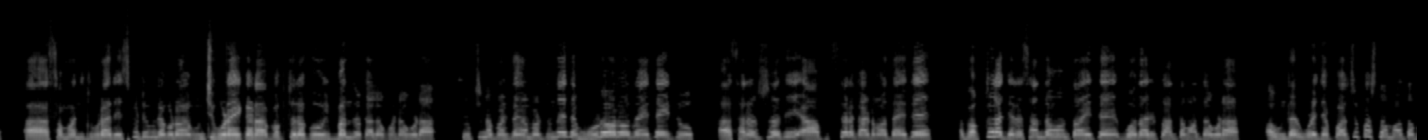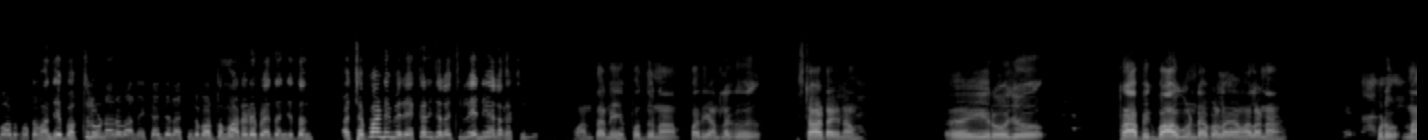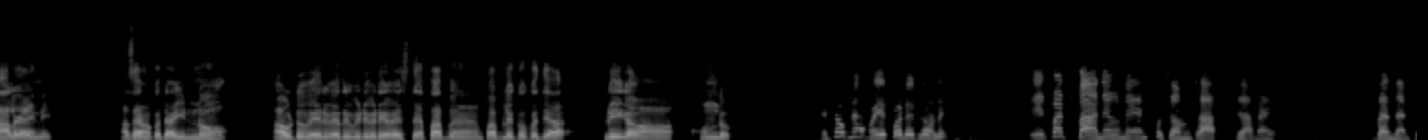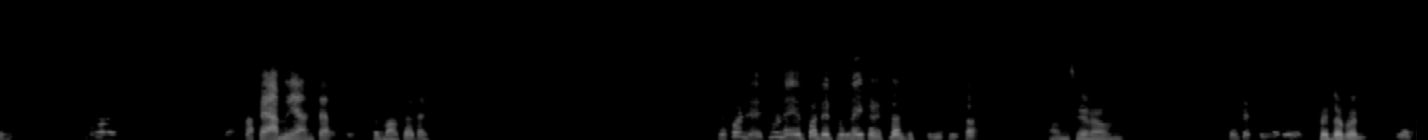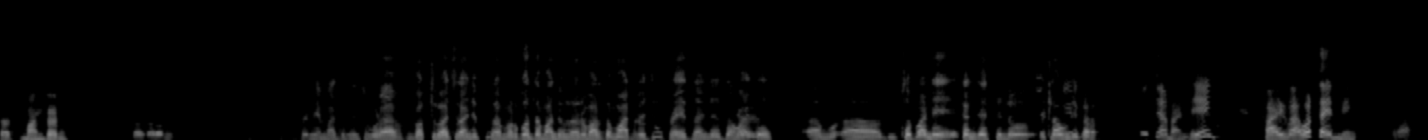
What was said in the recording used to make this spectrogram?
సంబంధించి కూడా రెస్క్యూ టీంలు కూడా ఉంచి కూడా ఇక్కడ భక్తులకు ఇబ్బందులు కలగకుండా కూడా చూస్తున్న పరిస్థితి కనబడుతుంది. అయితే మూడో రోజు అయితే ఇటు ఆ సరస్వతి ఆ పుష్కర ఘాట్ వద్ద అయితే భక్తుల జనసందోహంతో అయితే గోదావరి ప్రాంతం అంతా కూడా ఉందని కూడా చెప్పవచ్చు. ప్రస్తుతం మాతో పాటు కొంతమంది భక్తులు ఉన్నారు. వాళ్ళు ఎక్కడి నుంచి వచ్చిండ్రు వాళ్ళతో మాట్లాడే ప్రయత్నం చేద్దాం. చెప్పండి మీరు ఎక్కడి నుంచి వచ్చిండ్రు? ఎన్ని గంటలకు వచ్చిండ్రు? వంతని పొద్దున పది గంటలకు స్టార్ట్ అయినాం. ఈరోజు ట్రాఫిక్ బాగుండడం వలన ఇప్పుడు నాలుగు అయింది అసలు కొద్దిగా ఇన్ను అవుట్ వేరు వేరు విడివిడి వేస్తే పబ్ పబ్లిక్ కొద్దిగా ఫ్రీగా ఉండు. ఎట్లా ఉన్నాయి? ఏర్పాటు ఎట్లా ఉన్నాయి? ఏర్పాట్లు బాగానే ఉన్నాయని కొంచెం ట్రాఫిక్ జామ్ అయింది. ఇబ్బంది అంటుంది మా ఫ్యామిలీ అంతా కుటుంబం కదా చెప్పండి ఎట్లున్నాయి ఏర్పాటు ఎట్లున్నాయి ఇక్కడ ఎట్లా అనిపిస్తుంది ఉంది పెద్దపల్లి మంతని ఈ మధ్య నుంచి కూడా భక్తులు వచ్చారని చెప్తున్నారు మరికొంత మంది ఉన్నారు వారితో మాట్లాడే ప్రయత్నం చేద్దాం అయితే చెప్పండి ఎక్కడి నుంచి వచ్చిండ్రు ఎట్లా ఉంది ఇక్కడ వచ్చామండి ఫైవ్ అవర్స్ అయింది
